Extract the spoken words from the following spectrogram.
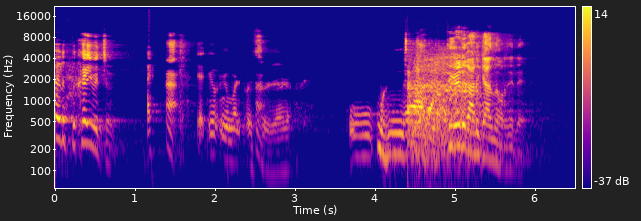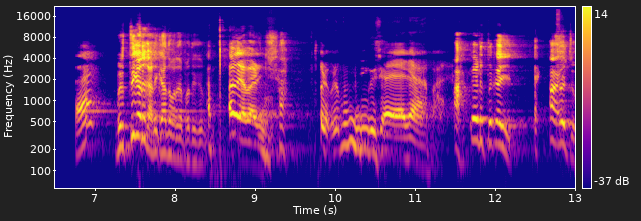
എടുത്ത് കൈ വെച്ചു ആ ഓ ബംഗാള വൃത്തികേട് കാണിക്കാന്ന് പറഞ്ഞില്ലേ? വൃത്തികേട് കാണിക്കാന്ന് പറഞ്ഞപ്പോഴത്തേക്കും എടുത്ത് കൈ. വെച്ചു.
